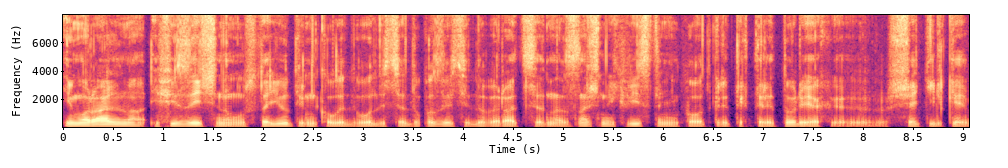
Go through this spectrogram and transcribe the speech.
і морально, і фізично устають, інколи доводиться до позиції добиратися на значних відстані по відкритих територіях. Е, Ще тільки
